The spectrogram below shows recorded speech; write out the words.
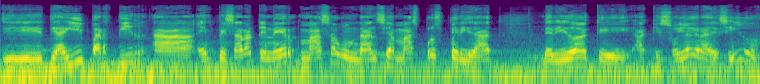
Y de ahí partir a empezar a tener más abundancia, más prosperidad, debido a que, a que soy agradecido.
